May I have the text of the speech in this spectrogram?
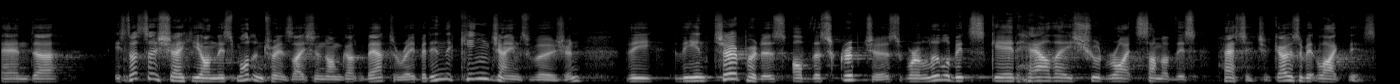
And uh, it's not so shaky on this modern translation I'm about to read, but in the King James Version, the, the interpreters of the scriptures were a little bit scared how they should write some of this passage. It goes a bit like this.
